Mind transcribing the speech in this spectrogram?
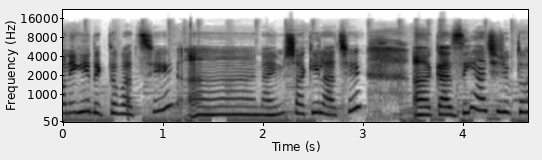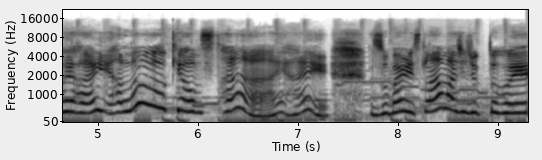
অনেকেই দেখতে পাচ্ছি নাইম শাকিল আছে কাজী আছে যুক্ত হয়ে, হাই, হ্যালো, কি অবস্থা? হাই হাই। জুবাইর ইসলাম আছে যুক্ত হয়ে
